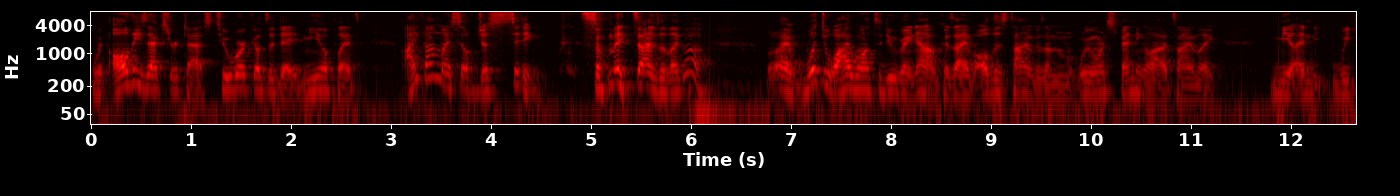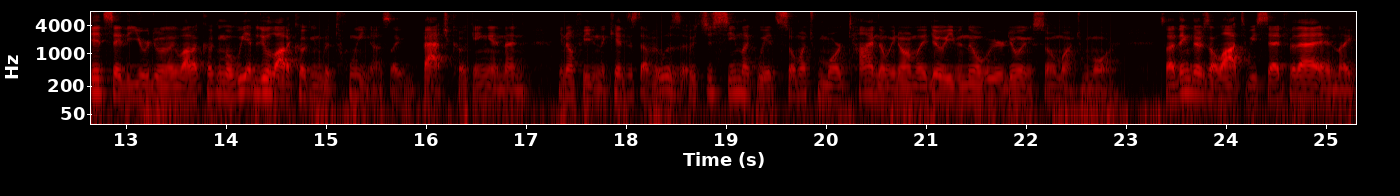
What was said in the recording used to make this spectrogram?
with all these extra tasks, two workouts a day, meal plans. I found myself just sitting so many times with like, oh, what do I, what do I want to do right now? Because I have all this time because I'm, we weren't spending a lot of time like meal. And we did say that you were doing a lot of cooking, but we had to do a lot of cooking between us, like batch cooking, and then you know feeding the kids and stuff. It was, it just seemed like we had so much more time than we normally do, even though we were doing so much more. So I think there's a lot to be said for that. And like,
